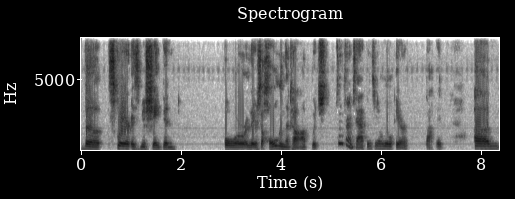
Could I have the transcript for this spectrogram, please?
the square is misshapen, or there's a hole in the top, which sometimes happens, you know, a little air pocket. Um,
